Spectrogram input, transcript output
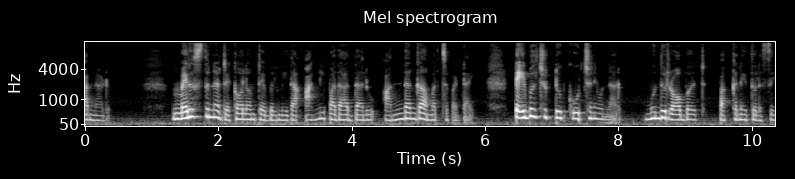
అన్నాడు. మెరుస్తున్న డెకాలం టేబుల్ మీద అన్ని పదార్థాలు అందంగా అమర్చబడ్డాయి. టేబుల్ చుట్టూ కూర్చొని ఉన్నారు. ముందు రాబర్ట్ పక్కనే తులసి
